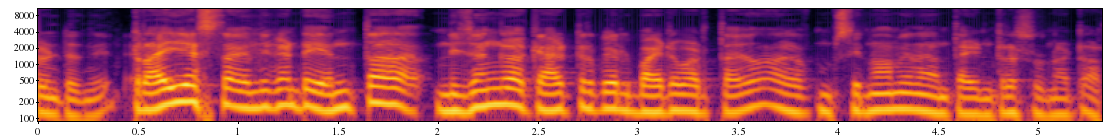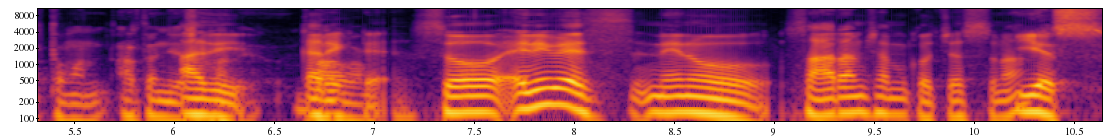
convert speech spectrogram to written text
ఉంటుంది ట్రై చేస్తా ఎందుకంటే ఎంత నిజంగా క్యారెక్టర్ పేర్లు బయటపడతాయో సినిమా మీద అంత ఇంట్రెస్ట్ ఉన్నట్టు అర్థం అర్థం అది కరెక్టే. సో ఎనీవేస్ నేను సారాంశానికి వచ్చేస్తున్నా. ఎస్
